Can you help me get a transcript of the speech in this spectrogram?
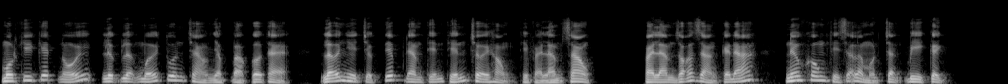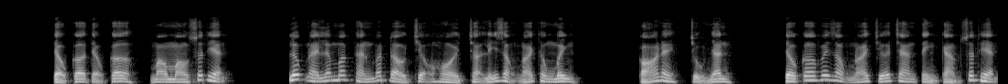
Một khi kết nối, lực lượng mới tuôn trào nhập vào cơ thể, lỡ như trực tiếp đem thiến thiến chơi hỏng thì phải làm sao? Phải làm rõ ràng cái đã, nếu không thì sẽ là một trận bi kịch. Tiểu cơ tiểu cơ, mau mau xuất hiện. Lúc này Lâm Bắc Thần bắt đầu triệu hồi trợ lý giọng nói thông minh. Có đây, chủ nhân. Tiểu cơ với giọng nói chứa tràn tình cảm xuất hiện.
